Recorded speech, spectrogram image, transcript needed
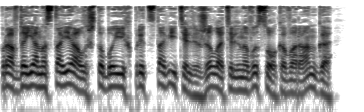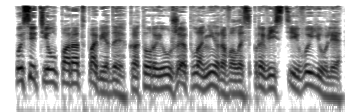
Правда, я настоял, чтобы их представитель, желательно высокого ранга, посетил парад Победы, который уже планировалось провести в июле,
